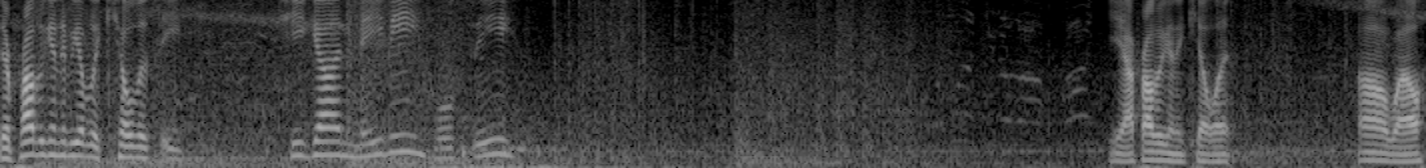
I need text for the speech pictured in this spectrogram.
They're probably going to be able to kill this AT gun, maybe? We'll see. Yeah, probably going to kill it. Oh, well.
